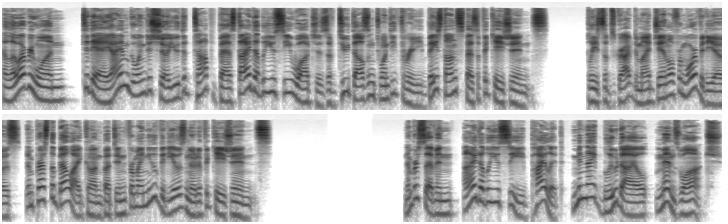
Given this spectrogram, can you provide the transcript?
Hello everyone! Today I am going to show you the top best IWC watches of 2023 based on specifications. Please subscribe to my channel for more videos and press the bell icon button for my new videos notifications. Number 7. IWC Pilot Midnight Blue Dial Men's Watch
